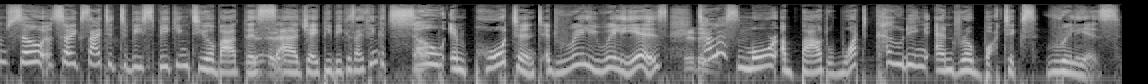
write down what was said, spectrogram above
am so so excited to be speaking to you about this, uh, JP, because I think it's so important. It really, really is. It Tell is. us more about what coding and robotics really is.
